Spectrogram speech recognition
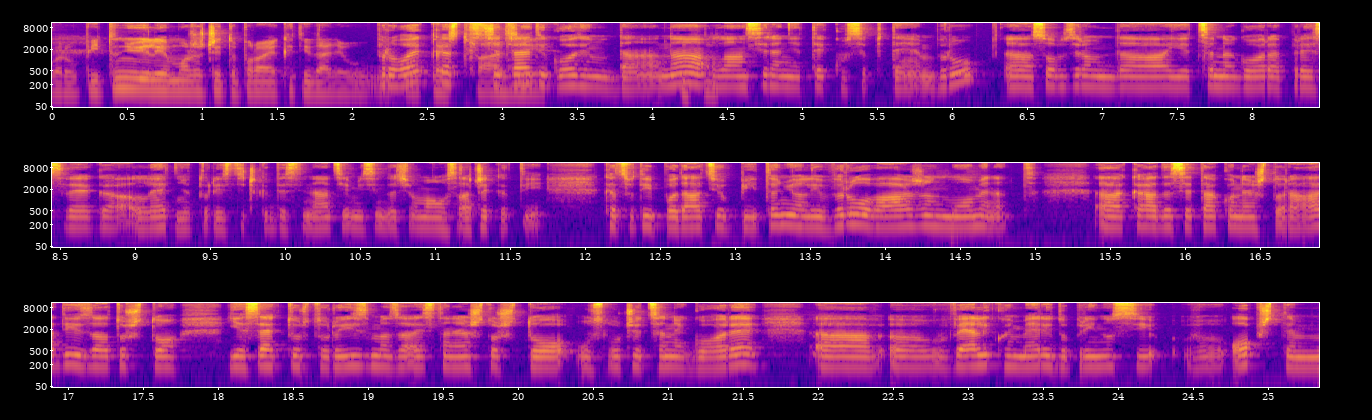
Gora u pitanju ili je možda čito projekat i dalje u, projekat u test fazi? Projekat će trajati godinu dana, uh mhm. -huh. lansiran je tek u septembru, a, s obzirom da je Crna Gora pre svega letnja turistička destinacija, mislim da ćemo malo sačekati kad su ti podaci u pitanju, ali je vrlo važan moment a, kada se tako nešto radi, zato što je sektor turizma zaista nešto što u slučaju Crne Gore a, a, u velikoj meri doprinosi opštem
